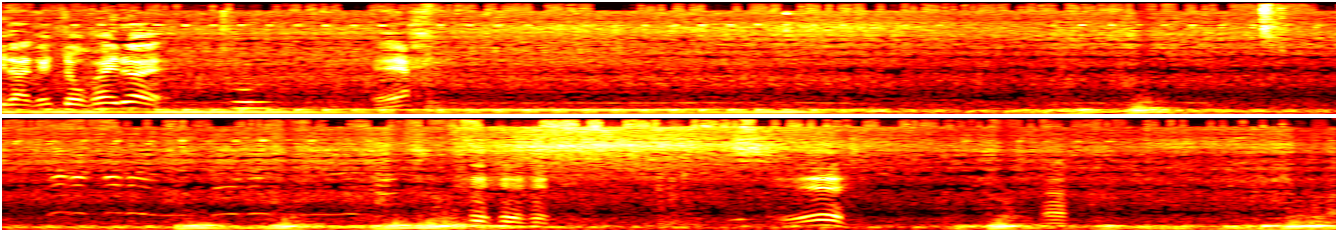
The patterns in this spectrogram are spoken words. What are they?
มีดักกระจกให้ด้วยเอ๊ะเออเอาไป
